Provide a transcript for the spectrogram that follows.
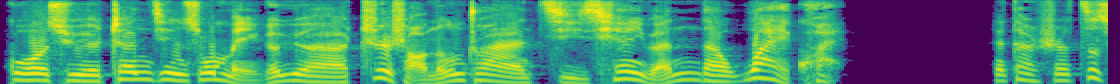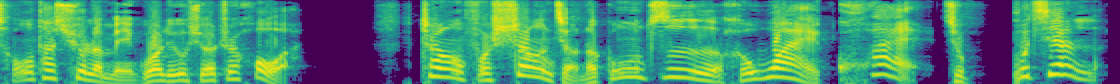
过去詹劲松每个月至少能赚几千元的外快，但是自从她去了美国留学之后啊，丈夫上缴的工资和外快就不见了。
